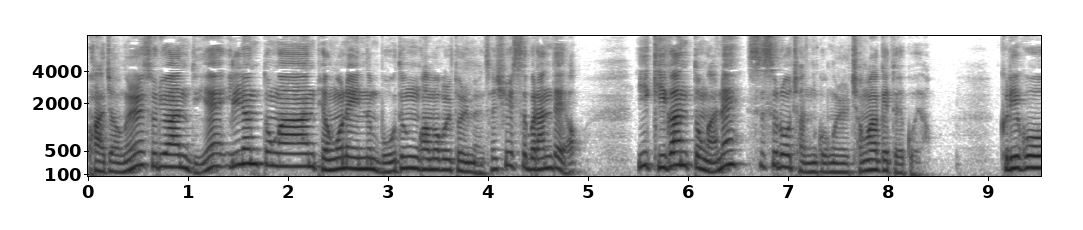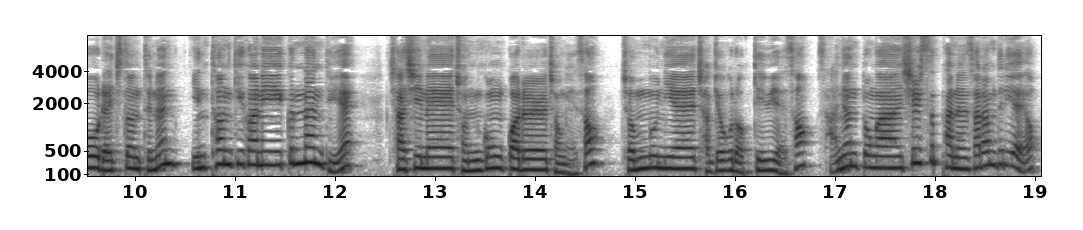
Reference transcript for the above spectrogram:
과정을 수료한 뒤에 1년 동안 병원에 있는 모든 과목을 돌면서 실습을 한대요. 이 기간 동안에 스스로 전공을 정하게 되고요. 그리고 레지던트는 인턴 기간이 끝난 뒤에 자신의 전공과를 정해서 전문의의 자격을 얻기 위해서 4년 동안 실습하는 사람들이에요.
